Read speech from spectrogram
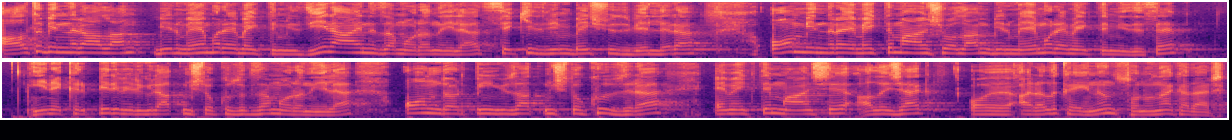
6000 lira alan bir memur emeklimiz yine aynı zam oranıyla 8501 lira. 10 bin lira emekli maaşı olan bir memur emeklimiz ise Yine 41,69'luk zam oranıyla 14.169 lira emekli maaşı alacak o, Aralık ayının sonuna kadar.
